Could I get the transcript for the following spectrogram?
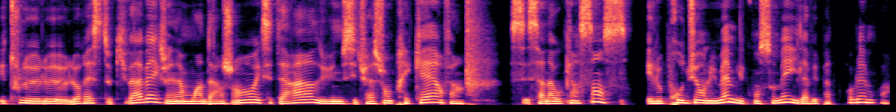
et tout le, le, reste qui va avec, je dire, moins d'argent, etc., une situation précaire, enfin, ça n'a aucun sens. Et le produit en lui-même, il consommait, il n'avait pas de problème, quoi.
